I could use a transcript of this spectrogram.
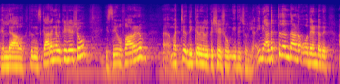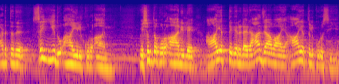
എല്ലാ വക്ത നിസ്കാരങ്ങൾക്ക് ശേഷവും ഇസ്തീഫാറിനും മറ്റ് ദിക്കറുകൾക്ക് ശേഷവും ഇത് ചൊല്ലുക. ഇനി അടുത്തത് എന്താണ് ഓതേണ്ടത്? അടുത്തത് സയ്യിദു ആയിൽ ഖുർആൻ. വിശുദ്ധ ഖുർആാനിലെ ആയത്തുകളുടെ രാജാവായ ആയത്തുൽ കുറിസി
